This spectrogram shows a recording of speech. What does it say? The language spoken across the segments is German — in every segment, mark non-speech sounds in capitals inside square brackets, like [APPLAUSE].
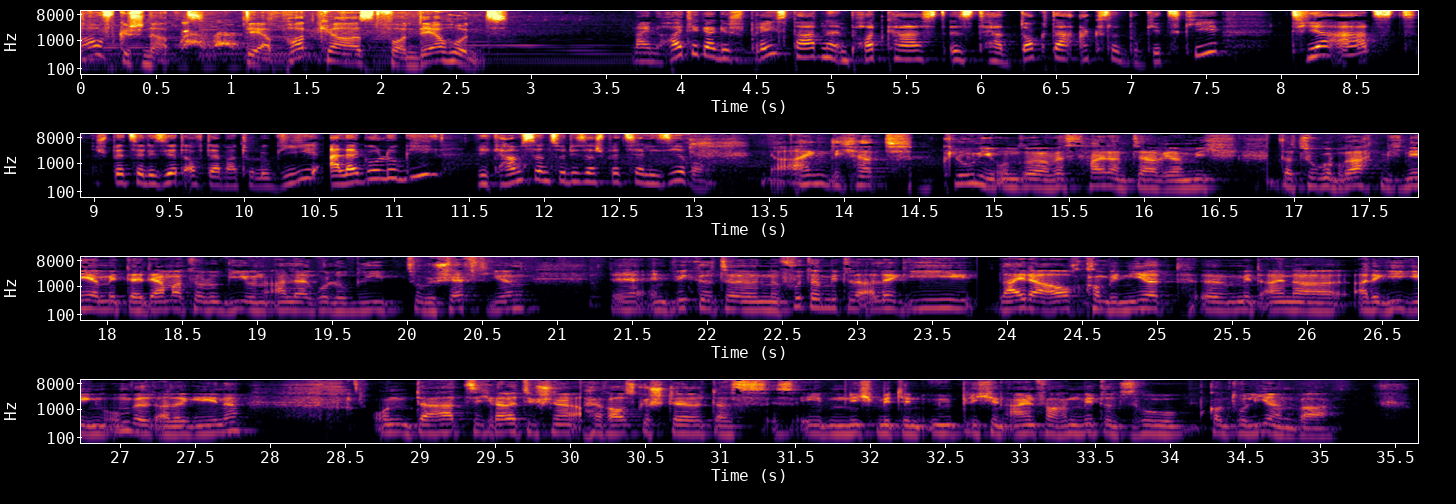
Aufgeschnappt, der Podcast von der Hund. Mein heutiger Gesprächspartner im Podcast ist Herr Dr. Axel Bogitzki, Tierarzt, spezialisiert auf Dermatologie, Allergologie. Wie kam es denn zu dieser Spezialisierung? Ja, eigentlich hat Clooney, unser Westheiland Terrier, mich dazu gebracht, mich näher mit der Dermatologie und Allergologie zu beschäftigen. Der entwickelte eine Futtermittelallergie, leider auch kombiniert äh, mit einer Allergie gegen Umweltallergene. Und da hat sich relativ schnell herausgestellt, dass es eben nicht mit den üblichen einfachen Mitteln zu kontrollieren war.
